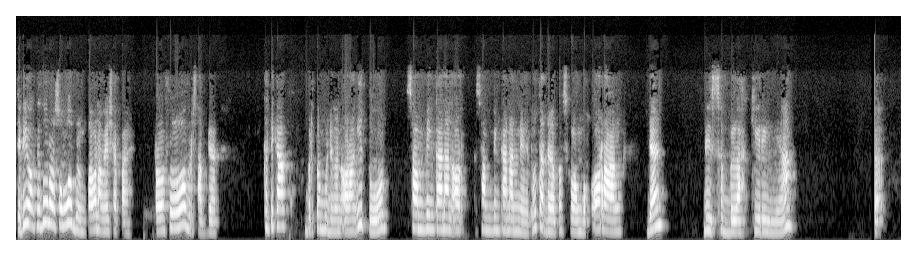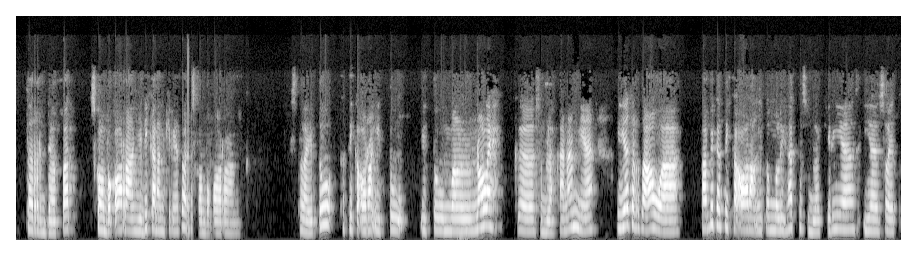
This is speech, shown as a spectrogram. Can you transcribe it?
Jadi waktu itu Rasulullah belum tahu namanya siapa. Rasulullah bersabda ketika aku bertemu dengan orang itu samping kanan or, samping kanannya itu terdapat sekelompok orang dan di sebelah kirinya terdapat sekelompok orang. Jadi kanan kirinya itu ada sekelompok orang. Setelah itu ketika orang itu itu menoleh ke sebelah kanannya ia tertawa. Tapi ketika orang itu melihat ke sebelah kirinya ia setelah itu,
